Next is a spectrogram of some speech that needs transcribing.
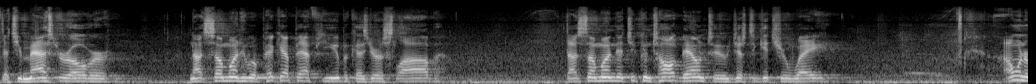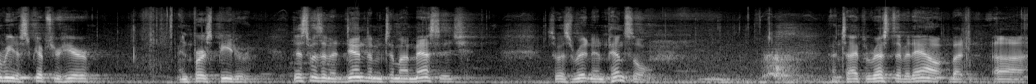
that you master over. not someone who will pick up after you because you're a slob, not someone that you can talk down to just to get your way. I want to read a scripture here in 1 Peter. This was an addendum to my message, so it's written in pencil. I typed the rest of it out, but uh,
